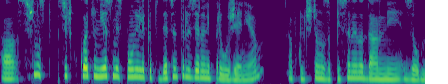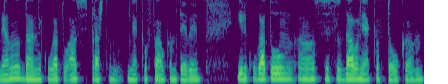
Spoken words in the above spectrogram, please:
А, всъщност всичко, което ние сме изпълнили като децентрализирани приложения, включително за писане на данни, за обмяна на данни, когато аз изпращам някакъв файл към тебе или когато а, се създава някакъв токен,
